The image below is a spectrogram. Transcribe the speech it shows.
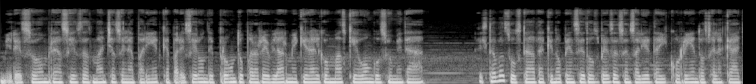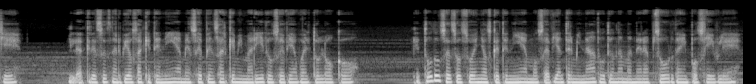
Miré sombras y esas manchas en la pared que aparecieron de pronto para revelarme que era algo más que hongos y humedad. Estaba asustada que no pensé dos veces en salir de ahí corriendo hacia la calle. Y la crisis nerviosa que tenía me hacía pensar que mi marido se había vuelto loco. Que todos esos sueños que teníamos se habían terminado de una manera absurda e imposible.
